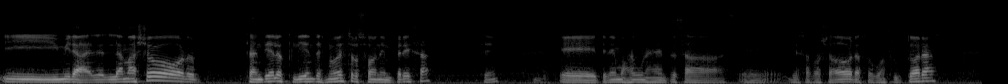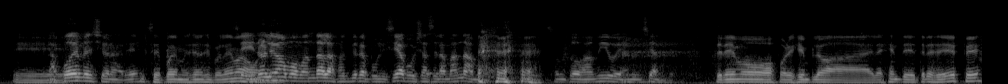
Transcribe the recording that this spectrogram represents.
Y mira, la- mayor cantidad de los clientes nuestros son empresas, ¿sí? Eh, tenemos algunas empresas eh, desarrolladoras o constructoras. eh, Las podés mencionar, ¿eh? Se puede mencionar sin problema. Sí, no le vamos a mandar la factura de publicidad porque ya se la mandamos. Son todos amigos y anunciantes. Tenemos, por ejemplo, a la gente de 3DF,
